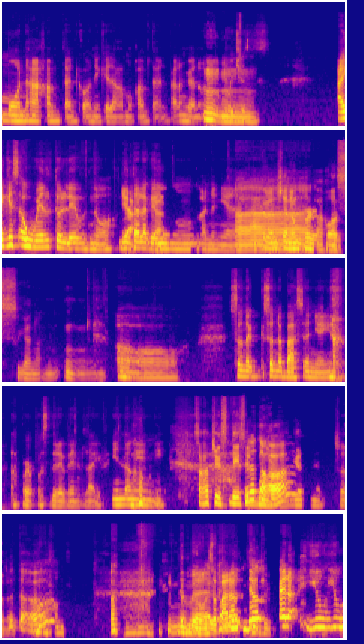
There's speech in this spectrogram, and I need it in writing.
mo nakakamtan ko ano yung kailangan mong kamtan. Parang gano'n. Mm-mm. Which is, I guess, a will to live, no? Yeah, Talaga yeah. yung, ano niya. Magkaroon siya ng purpose. Ganon. Mm-mm. Oo. So, nag, so nabasa niya yung a purpose-driven life. Yun lang yun eh. Saka Tuesday si Totoo? Board. Ganyan. Charot. Totoo? Oo. Yun naman. So parang, pero yung, yung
